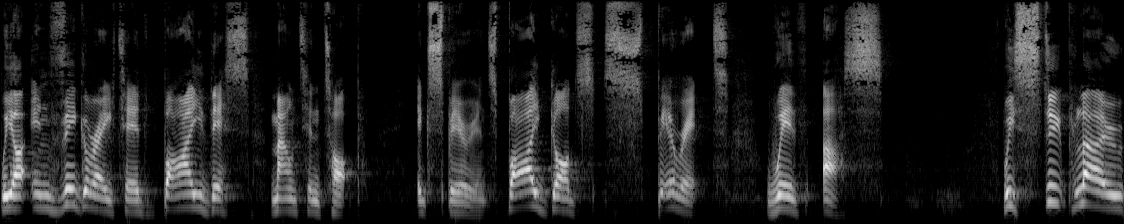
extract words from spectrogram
we are invigorated by this mountaintop experience, by God's Spirit with us. We stoop low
